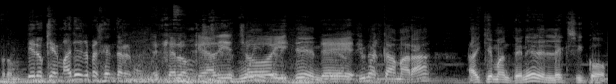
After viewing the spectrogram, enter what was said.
de, de lo que el Madrid representa en el mundo. Es que lo que ha dicho muy hoy inteligente. de, Ante una cámara hay que mantener el léxico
